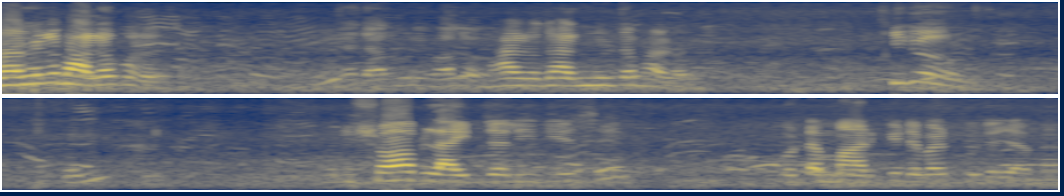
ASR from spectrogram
ঝালমুড়ি ভালো করেছে। ভালো ঝালমুড়িটা ভালো। কি গো? সব লাইট জ্বালিয়ে দিয়েছে গোটা মার্কেট এবার খুলে যাবে।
